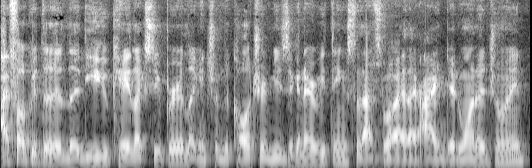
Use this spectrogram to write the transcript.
I fuck with the, the, the UK like super like in terms of culture, and music, and everything. So that's mm-hmm. why like I did want to join.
